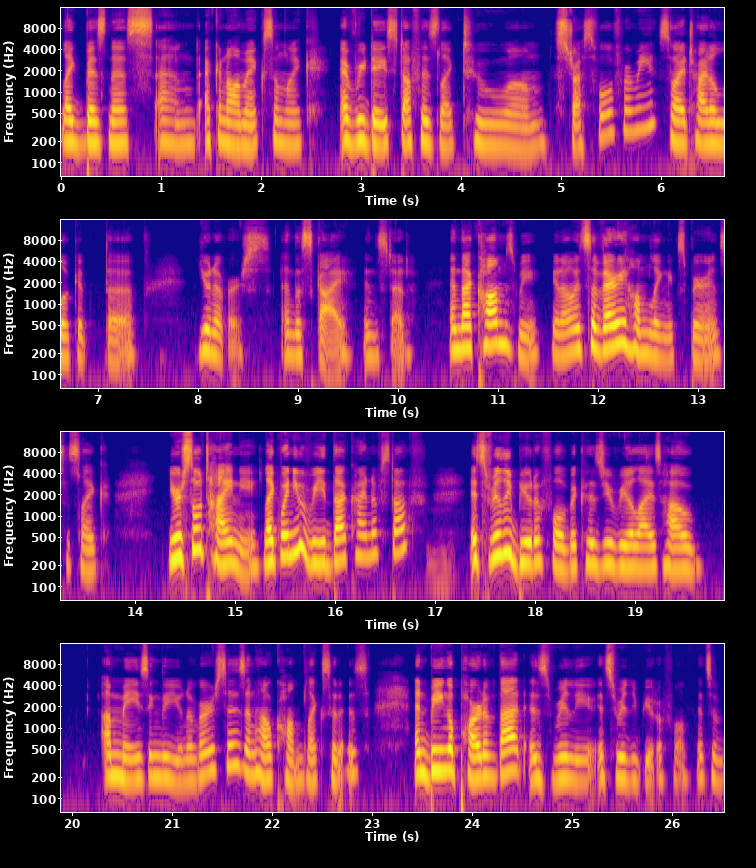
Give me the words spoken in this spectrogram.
like business and economics and like everyday stuff is like too um stressful for me. So I try to look at the universe and the sky instead. And that calms me, you know? It's a very humbling experience. It's like you're so tiny. Like when you read that kind of stuff, it's really beautiful because you realize how amazing the universe is and how complex it is. And being a part of that is really it's really beautiful. It's a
